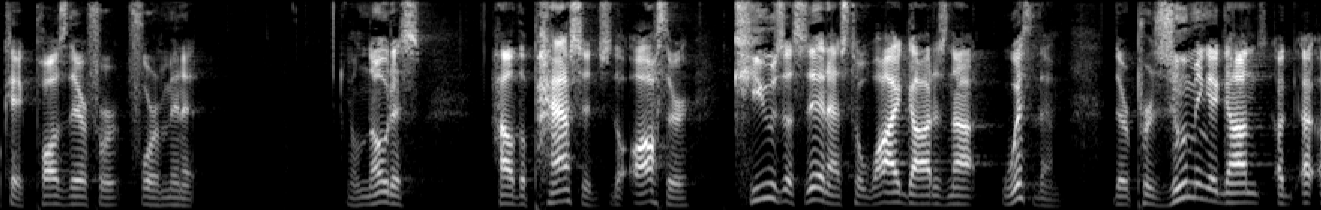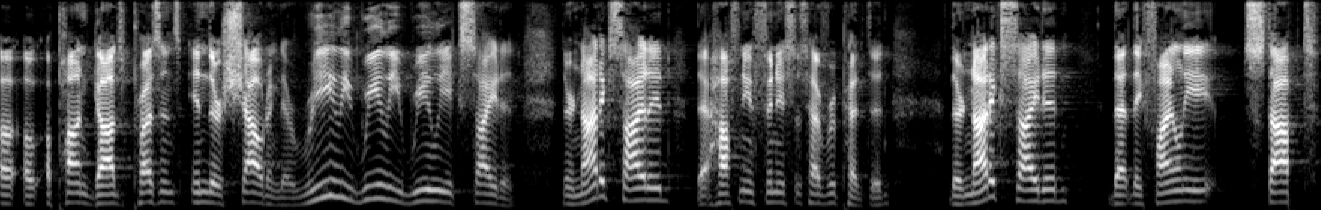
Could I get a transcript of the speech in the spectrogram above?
Okay, pause there for, for a minute. You'll notice how the passage, the author, cues us in as to why God is not with them. They're presuming upon God's presence in their shouting. They're really, really, really excited. They're not excited that Hophni and Phinehas have repented. They're not excited that they finally stopped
